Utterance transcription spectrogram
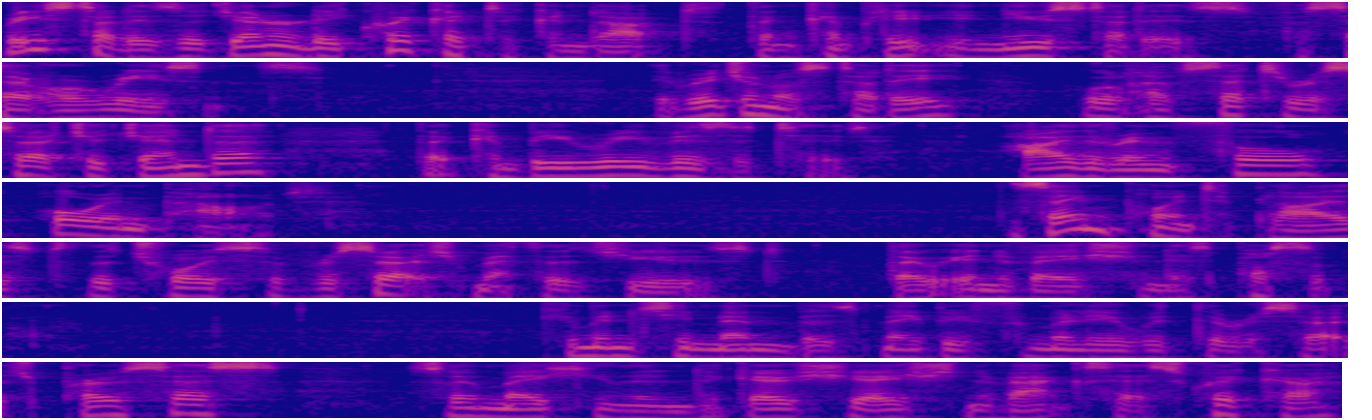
Restudies are generally quicker to conduct than completely new studies for several reasons. The original study will have set a research agenda that can be revisited, either in full or in part. The same point applies to the choice of research methods used, though innovation is possible. Community members may be familiar with the research process, so making the negotiation of access quicker,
